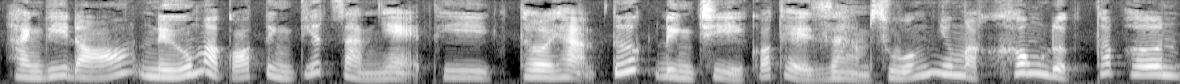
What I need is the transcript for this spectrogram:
hành vi đó nếu mà có tình tiết giảm nhẹ thì thời hạn tước đình chỉ có thể giảm xuống nhưng mà không được thấp hơn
